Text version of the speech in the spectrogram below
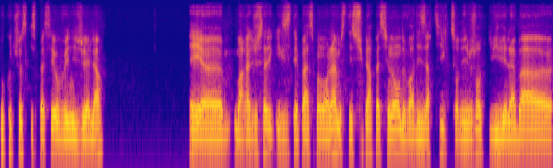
beaucoup de choses qui se passaient au Venezuela. Et euh, bah, Radio n'existait pas à ce moment-là, mais c'était super passionnant de voir des articles sur des gens qui vivaient là-bas,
